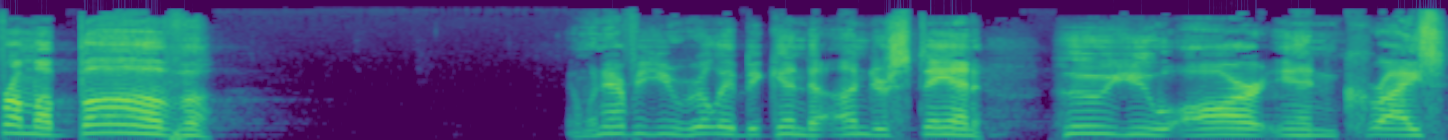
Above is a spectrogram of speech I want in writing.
from above. And whenever you really begin to understand who you are in Christ,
